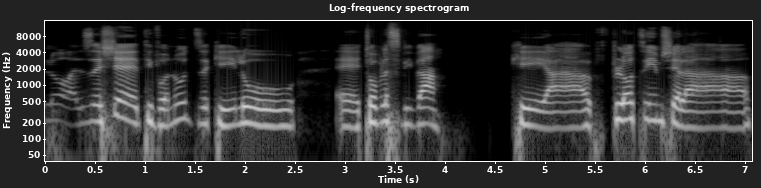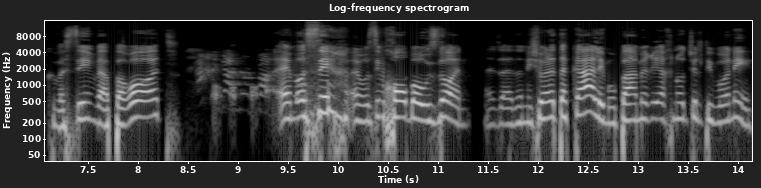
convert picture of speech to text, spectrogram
לא, על זה שטבעונות זה כאילו אה, טוב לסביבה. כי הפלוצים של הכבשים והפרות הם עושים, הם עושים חור באוזון. אז, אז אני שואלת את הקהל אם הוא פעם הריח נוד של טבעוני.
